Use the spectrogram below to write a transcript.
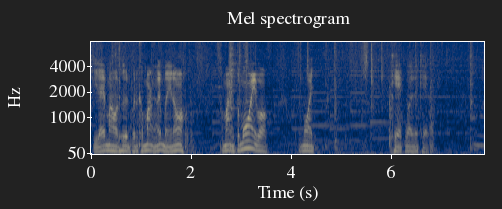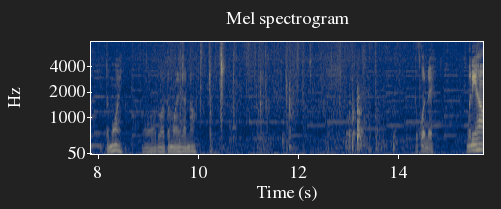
สีได้เมาเทินเพิ่นขมั่งได้เหมือนเนาะขมั่งตะม้อยบ่ตะม้อย แขกว่าเลยแขกตะม้อยอ๋อตัวตะม้อยกันเนาะทุกคนเลยมื้อนี้เฮา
